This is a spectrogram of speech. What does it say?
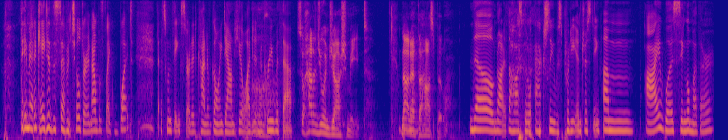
they medicated the seven children. I was like, "What?" That's when things started kind of going downhill. I didn't agree with that. So, how did you and Josh meet? Not at the hospital. No, not at the hospital. Actually, it was pretty interesting. Um, I was single mother,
